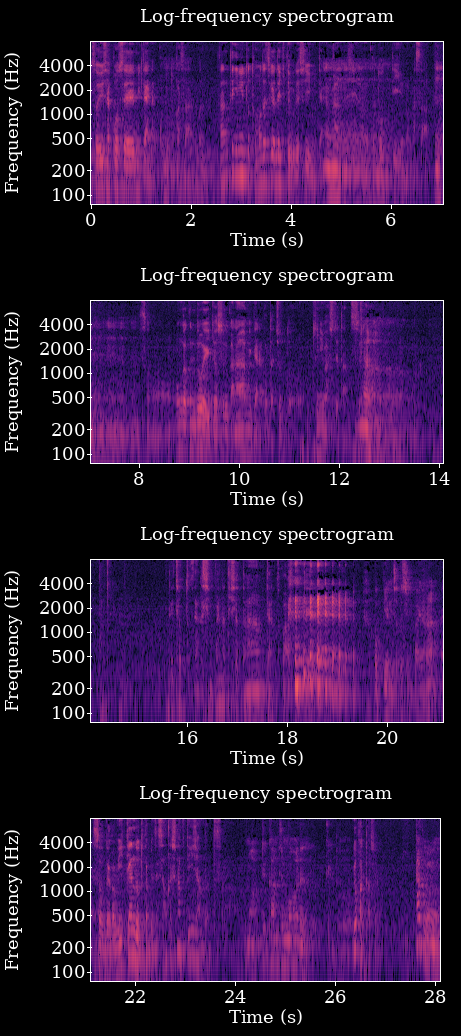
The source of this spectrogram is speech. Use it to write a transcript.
そういう社交性みたいなこととかさ、端的に言うと友達ができて嬉しいみたいな感じのことっていうのがさ、その音楽にどう影響するかなみたいなことはちょっと気にはしてたんですよ、でちょっとなんか心配になってきちゃったなみたいなとこあって。ホッピーにちょっと心配だなみたいな。そうだからウィーケンドとか別に参加しなくていいじゃんだってさ。まあって感じもあるけど。よかったそれ。多分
